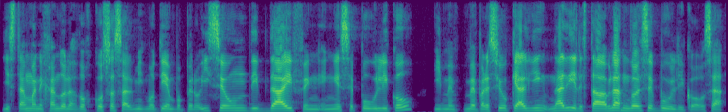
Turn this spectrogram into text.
y están manejando las dos cosas al mismo tiempo. Pero hice un deep dive en, ese público y me, pareció que alguien, nadie le estaba hablando a ese público. O sea,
